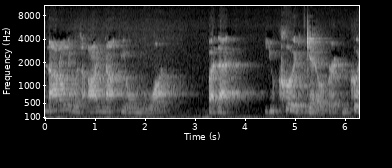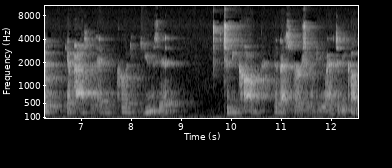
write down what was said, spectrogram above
not only was I not the only one, but that you could get over it, you could get past it, and you could use it to become the best version of you and to become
